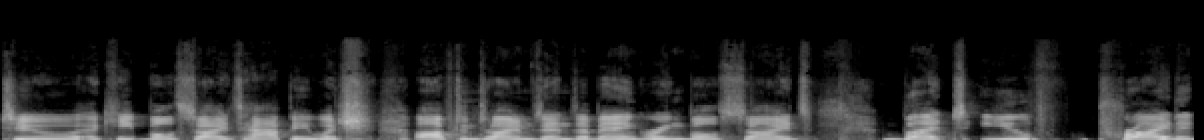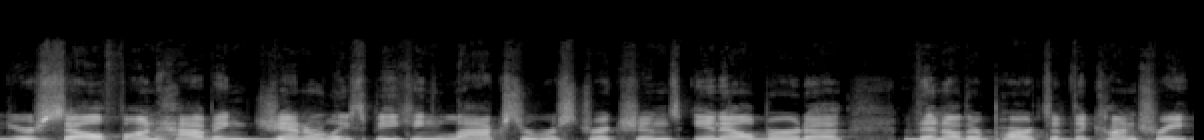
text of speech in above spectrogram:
to uh, keep both sides happy which oftentimes ends up angering both sides but you've prided yourself on having generally speaking laxer restrictions in Alberta than other parts of the country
